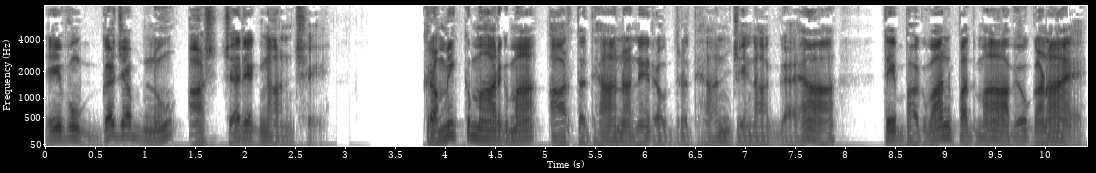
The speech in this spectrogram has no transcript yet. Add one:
એવું ગજબનું આશ્ચર્ય જ્ઞાન છે. ક્રમિક માર્ગમાં આર્ત ધ્યાન અને રૌદ્ર ધ્યાન જેના ગયા, તે ભગવાન પદમાં આવ્યો ગણાય.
